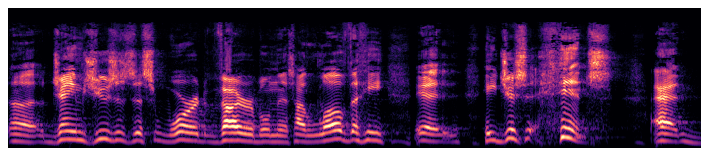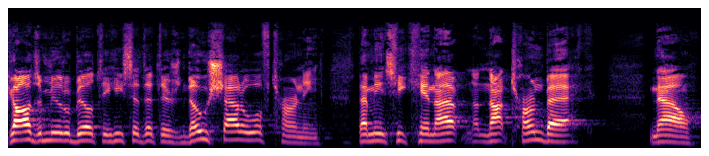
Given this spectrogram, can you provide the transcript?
uh, James uses this word variableness. I love that he, it, he just hints at God's immutability, he said that there's no shadow of turning. That means he cannot not turn back. Now,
